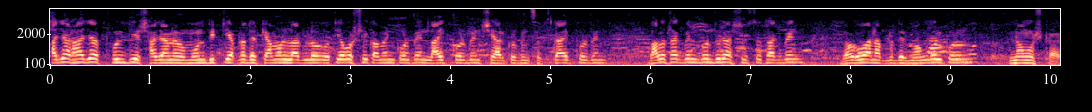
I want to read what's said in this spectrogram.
হাজার হাজার ফুল দিয়ে সাজানো মন্দিরটি আপনাদের কেমন লাগল অতি অবশ্যই কমেন্ট করবেন লাইক করবেন শেয়ার করবেন সাবস্ক্রাইব করবেন। ভালো থাকবেন বন্ধুরা, সুস্থ থাকবেন। ভগবান আপনাদের মঙ্গল করুন। নমস্কার।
